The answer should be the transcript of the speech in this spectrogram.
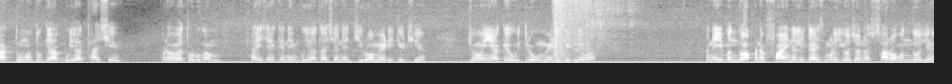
લાગતું નહોતું કે આ બુયા થશે પણ હવે થોડુંક આમ થાય છે કે નહીં બુયા થશે અને જીરો મેડિકેટ છે. જો અહીંયા કે ઉતરવું મેડિકેટ લેવા. અને એ બંદો આપણને ફાઇનલી ગાઈસ મળી ગયો છે અને સારો બંદો છે.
